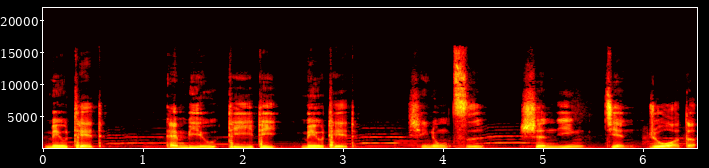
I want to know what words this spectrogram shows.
Muted. M U T E D. Muted. 形容词，声音减弱的。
